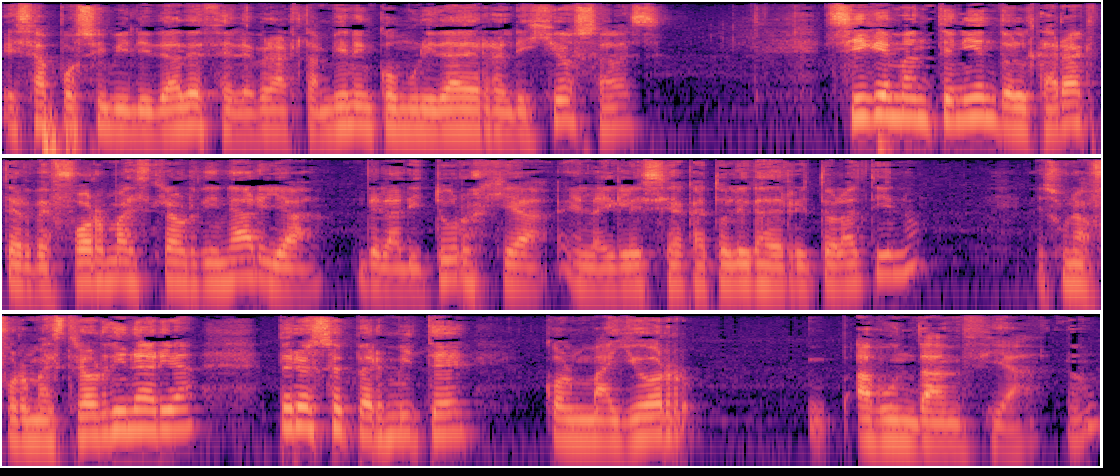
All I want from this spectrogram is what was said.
esa posibilidad de celebrar también en comunidades religiosas. Sigue manteniendo el carácter de forma extraordinaria de la liturgia en la Iglesia Católica de Rito Latino. Es una forma extraordinaria, pero se permite con mayor abundancia. ¿no?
